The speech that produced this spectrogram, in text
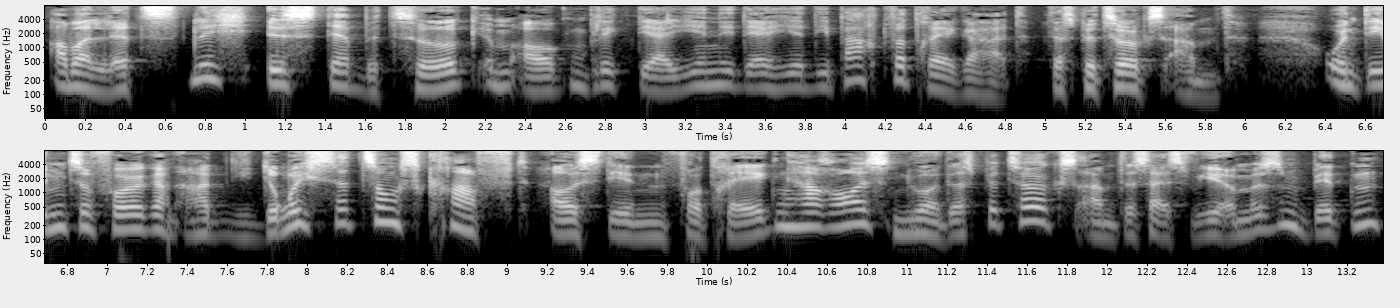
Aber letztlich ist der Bezirk im Augenblick derjenige, der hier die Pachtverträge hat, das Bezirksamt. Und demzufolge hat die Durchsetzungskraft aus den Verträgen heraus nur das Bezirksamt. Das heißt, wir müssen bitten,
